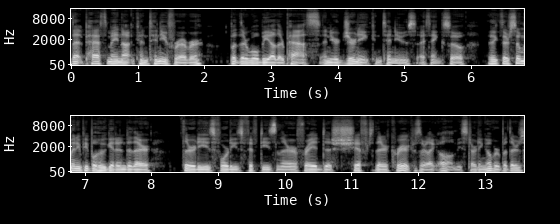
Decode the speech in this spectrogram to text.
that path may not continue forever, but there will be other paths and your journey continues, I think. So I think there's so many people who get into their 30s, 40s, 50s, and they're afraid to shift their career because they're like, oh, I'm starting over. But there's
